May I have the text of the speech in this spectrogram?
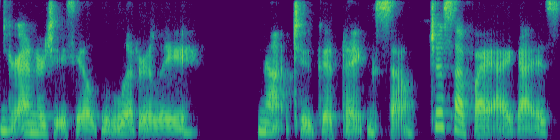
your energy field will literally not do good things. So, just FYI, guys.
